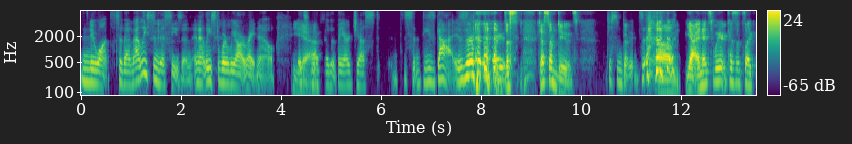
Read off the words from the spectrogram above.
nuance to them at least in this season and at least where we are right now it's yeah. more so that they are just these guys just just some dudes. just some dudes um yeah and it's weird because it's like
